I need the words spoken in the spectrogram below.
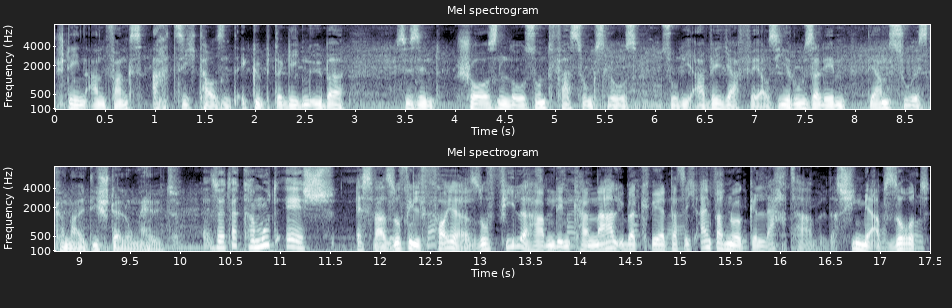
stehen anfangs 80.000 Ägypter gegenüber. Sie sind chancenlos und fassungslos, so wie Avel Yaffe aus Jerusalem, der am Suezkanal die Stellung hält. Es war so viel Feuer, so viele haben den Kanal überquert, dass ich einfach nur gelacht habe. Das schien mir absurd.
